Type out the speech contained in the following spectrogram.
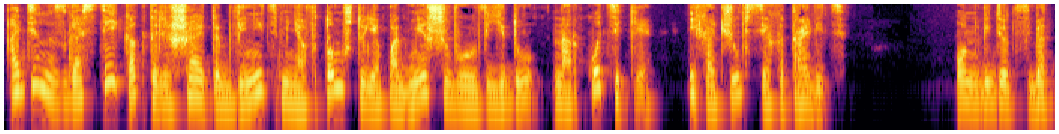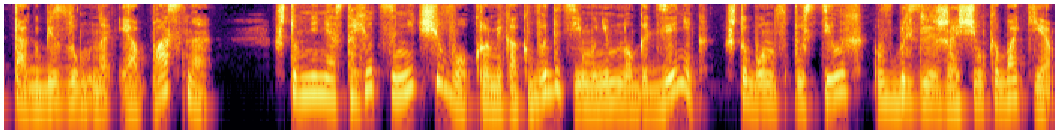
Один из гостей как-то решает обвинить меня в том, что я подмешиваю в еду наркотики и хочу всех отравить. Он ведет себя так безумно и опасно, что мне не остается ничего, кроме как выдать ему немного денег, чтобы он спустил их в близлежащем кабаке.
